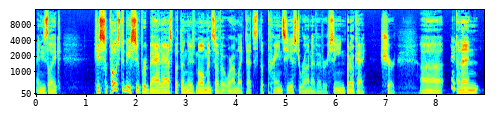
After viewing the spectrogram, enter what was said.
and he's like, he's supposed to be super badass, but then there's moments of it where I'm like, that's the pranciest run I've ever seen. But okay, sure. Uh, and then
